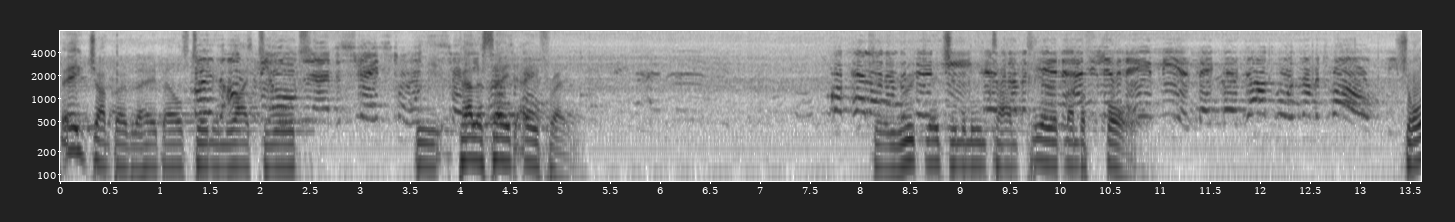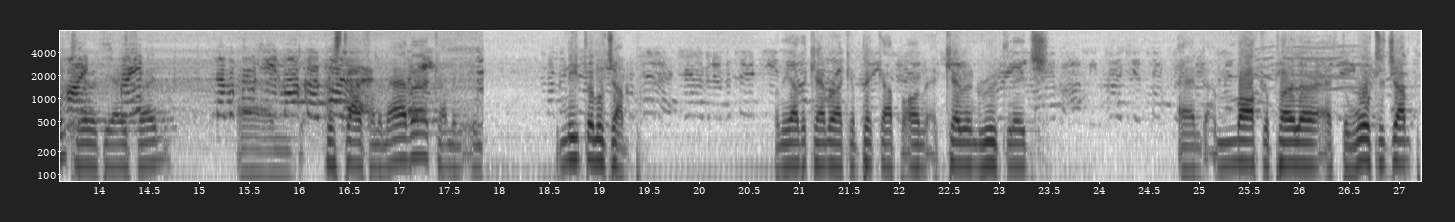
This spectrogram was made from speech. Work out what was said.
Big jump over the hay bales, turning right towards the Palisade A-frame. Kerryn Routledge in the meantime clear at number four. Sean clear at the A-frame. And Christelle van der Merwe coming in. Neat little jump. On the other camera I can pick up on Kerryn Routledge and Marco Polo at the water jump.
